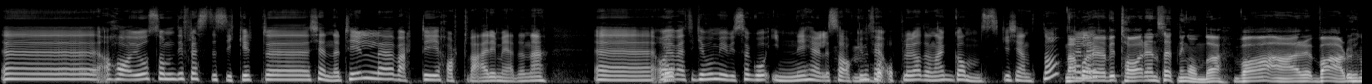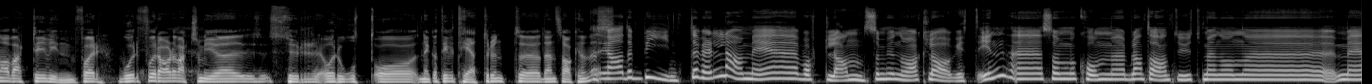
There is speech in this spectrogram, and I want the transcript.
Eh, har jo, som de fleste sikkert kjenner til, vært i hardt vær i mediene. Eh, og jeg vet ikke hvor mye vi skal gå inn i hele saken, for jeg opplever at den er ganske kjent nå. Nei, bare Vi tar en setning om det. Hva er, hva er det hun har vært i vinden for? Hvorfor har det vært så mye surr og rot og negativitet rundt eh, den saken hennes? Ja, det begynte vel da med Vårt Land, som hun nå har klaget inn. Uh, som kom bl.a. ut med, noen, uh, med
